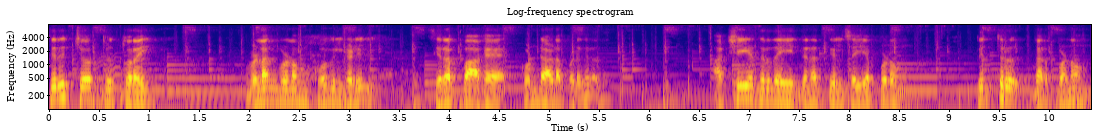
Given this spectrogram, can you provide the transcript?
திருச்சோற்றுத்துறை விளங்குளம் கோவில்களில் சிறப்பாக கொண்டாடப்படுகிறது. அக்ஷய திருதையை தினத்தில் செய்யப்படும் பித்ரு தர்ப்பணம்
